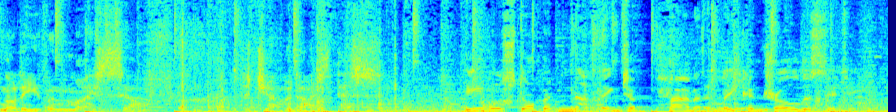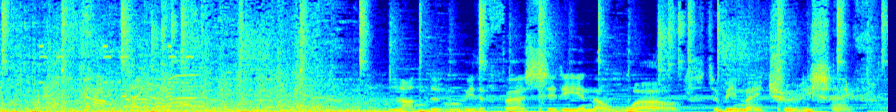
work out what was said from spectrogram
not even myself, to jeopardize this. He will stop at nothing to permanently control the city. London will be the first city in the world to be made truly safe.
